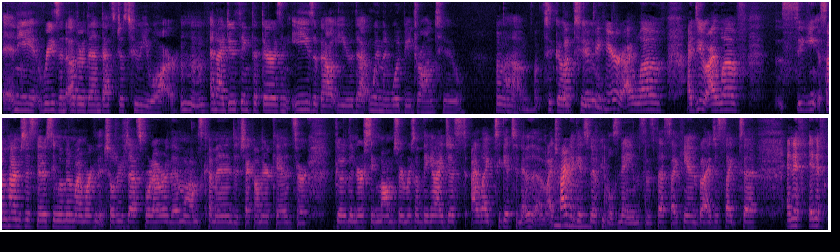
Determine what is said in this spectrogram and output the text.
any reason other than that's just who you are. Mm-hmm. And I do think that there is an ease about you that women would be drawn to, um, to go Mm. That's to. good to hear. I love, I do, I love seeing, sometimes just noticing women when I'm working at children's desk or whatever, the moms come in to check on their kids or go to the nursing mom's room or something. And I just, I like to get to know them. I try to get to mm-hmm. know people's names as best I can, but I just like to, and if, and if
